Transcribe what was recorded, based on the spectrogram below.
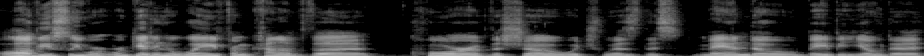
Obviously, we're, we're getting away from kind of the core of the show, which was this Mando Baby Yoda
